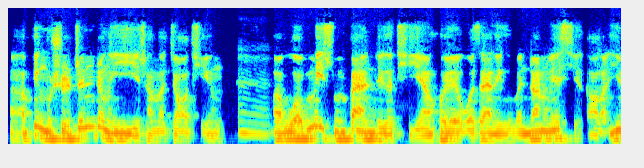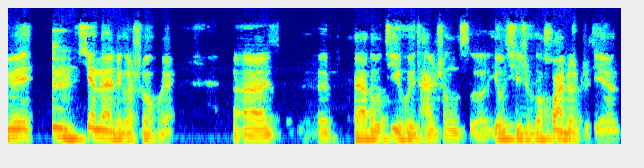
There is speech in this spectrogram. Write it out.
呃，并不是真正意义上的叫停。嗯。啊，我为什么办这个体验会？我在那个文章中也写到了，因为 现在这个社会，呃呃，大家都忌讳谈生死，尤其是和患者之间。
